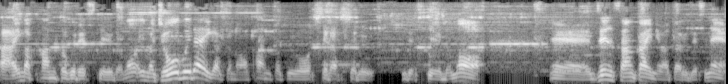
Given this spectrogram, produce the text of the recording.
あ今監督ですけれども、今、上部大学の監督をしてらっしゃるんですけれども、えー、全3回にわたるですね、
